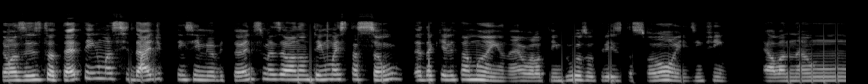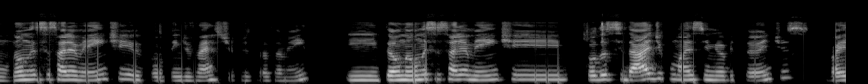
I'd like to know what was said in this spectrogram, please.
Então, às vezes, tu até tem uma cidade que tem 100 mil habitantes, mas ela não tem uma estação é daquele tamanho, né? Ou ela tem duas ou três estações, enfim. Ela não, não necessariamente, ou tem diversos tipos de tratamento, e então não necessariamente toda cidade com mais de 100 mil habitantes vai,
